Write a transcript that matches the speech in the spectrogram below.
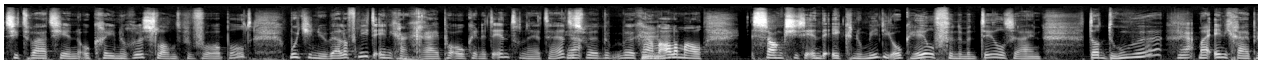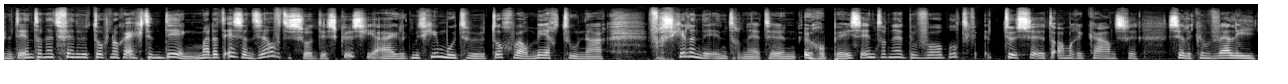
situatie in Oekraïne-Rusland bijvoorbeeld. Moet je nu wel of niet in gaan grijpen, ook in het internet. Hè? Dus we, we gaan Mhm. allemaal sancties in de economie, die ook heel fundamenteel zijn. Dat doen we. Ja. Maar ingrijpen in het internet vinden we toch nog echt een ding. Maar dat is eenzelfde soort discussie eigenlijk. Misschien moeten we toch wel meer toe naar verschillende internet. Een Europees internet bijvoorbeeld. Tussen het Amerikaanse Silicon Valley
